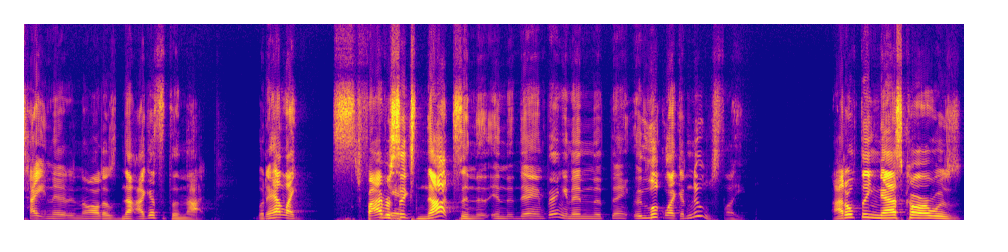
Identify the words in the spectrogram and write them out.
tighten it and all those. Knot. I guess it's a knot, but it had like five or Yeah. six knots in the in the damn thing, and then the thing it looked like a noose. Like I don't think NASCAR was.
